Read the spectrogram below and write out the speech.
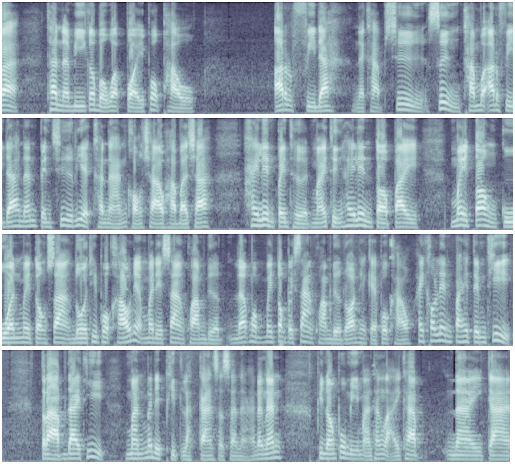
ว่าท่านนาบีก็บอกว่าปล่อยพวกเผ่าอัรฟิดะนะครับชื่อซึ่งคำว่าอัรฟิดะนั้นเป็นชื่อเรียกขนานของชาวฮาบาชะ ให้เล่นไปเถิด หมายถึงให้เล่นต่อไป ไม่ต้องกวนไม่ต้องสร้างโดยที่พวกเขาเนี่ยไม่ได้สร้างความเดือด แล้วไม่ต้องไปสร้างความเดือดร้อนให้แก่พวกเขา ให้เขาเล่นไปให้เต็มที่ตราบใดที่มันไม่ได้ผิดหลักการศาสนา ดังนั้น พี่น้องผู้มีหมานทั้งหลายครับ ในการ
